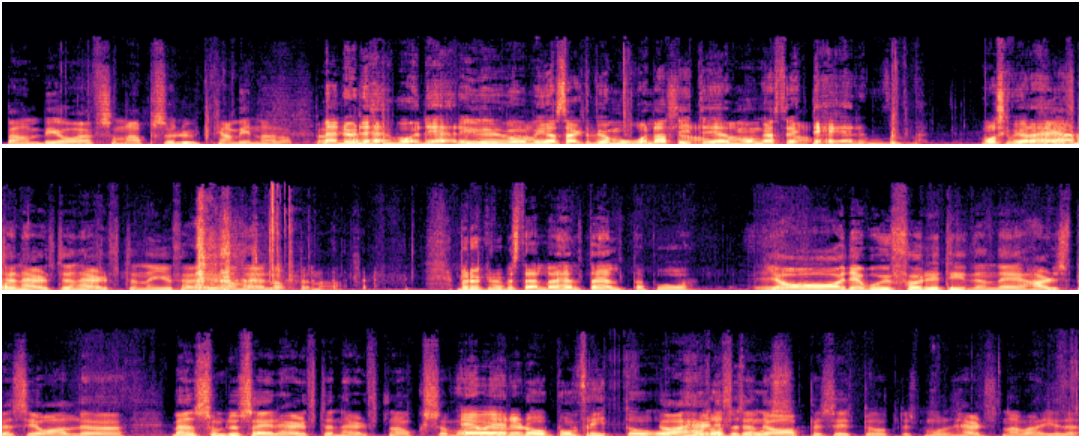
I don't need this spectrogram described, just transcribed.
Bambi AF som absolut kan vinna loppet. Men du, det här, det här är ju, om vi har sagt att vi har målat lite Ja, många streck. ja. Det här, vad ska vi göra här hälften, då? hälften, hälften ungefär i de här loppen. Brukar du beställa hälta hälta på... eh, Ja, det var ju förr i tiden halvspecial. eh, Men som du säger hälften, hälften också. var det. är det då pommes frites och, och Ja, hälften, potatismos? ja precis. Potatismos. Hälften av varje där.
